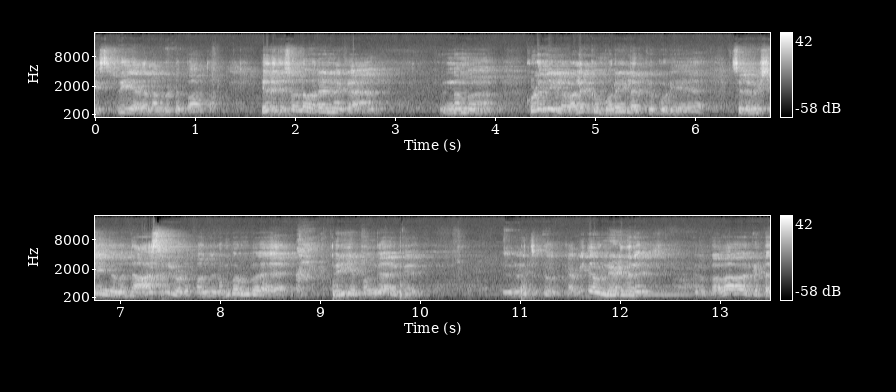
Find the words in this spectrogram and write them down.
ஹிஸ்ட்ரி அதெல்லாம் மட்டும் பார்த்தோம். எதுக்கு சொல்ல வரேன்னாக்கா நம்ம குழந்தைகளை வளர்க்கும் முறையில் இருக்கக்கூடிய சில விஷயங்கள் வந்து ஆசிரியர்களோட பங்கு ரொம்ப ரொம்ப பெரிய பங்காக இருக்குது இது நினச்சிட்டு ஒரு கவிதை ஒன்று எழுதினேன். பபா அவர்கிட்ட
